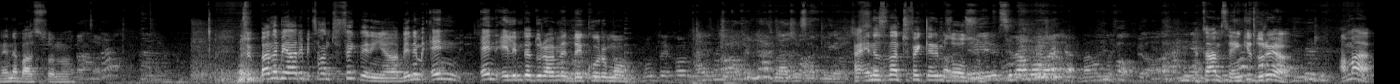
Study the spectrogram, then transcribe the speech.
Ne ne bastonu? Tüp, bana bir ara bir tane tüfek verin ya. Benim en en elimde duran ve dekorum o. Bu dekor vereceğiz hakkında. Ha, en azından tüfeklerimiz olsun. Benim silahım. Ben onu Tamam seninki duruyor. Ama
